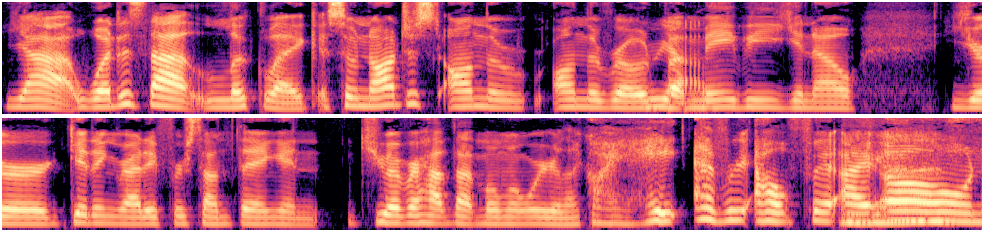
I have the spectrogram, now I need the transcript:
Yeah. What does that look like? So not just on the on the road, Yeah. but maybe you know. You're getting ready for something, and do you ever have that moment where you're like, "Oh, I hate every outfit I own.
